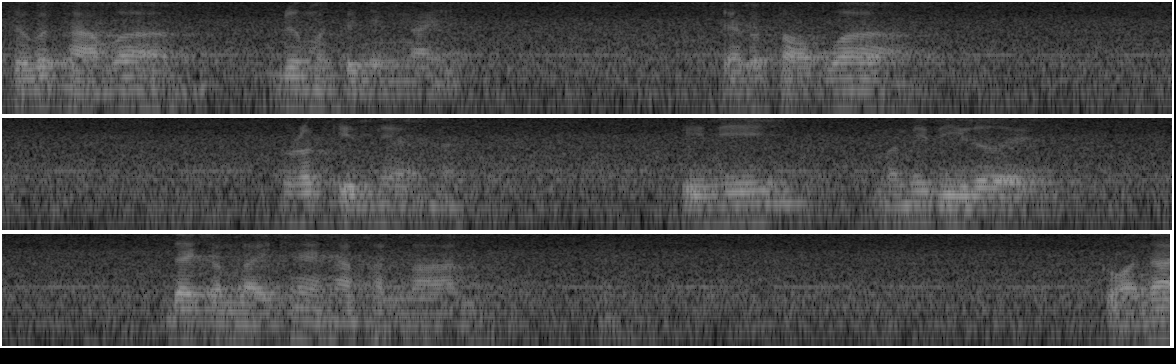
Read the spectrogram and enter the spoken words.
เธอก็ถามว่า เรื่องมันเป็นยังไงแกก็ตอบว่า ธุรกิจเนี่ยนะปีนี้มันไม่ดีเลย ได้กำไรแค่ห้าพันล้าน ก่อนหน้า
